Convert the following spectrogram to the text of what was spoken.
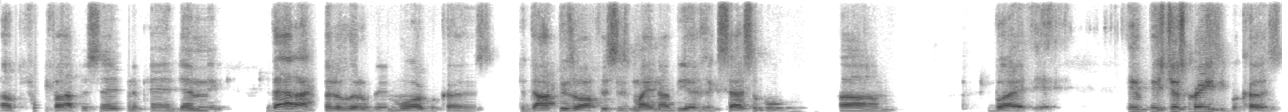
up 45% in the pandemic. That I could a little bit more because the doctor's offices might not be as accessible. Um, but it, it, it's just crazy because,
